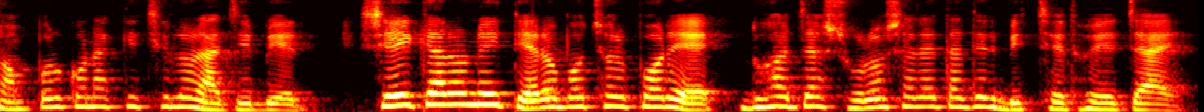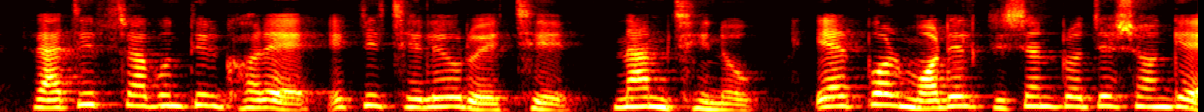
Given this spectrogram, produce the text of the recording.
সম্পর্ক নাকি ছিল রাজীবের? সেই কারণেই তেরো বছর পরে দু হাজার ষোলো সালে তাদের বিচ্ছেদ হয়ে যায়। রাজীব শ্রাবন্তীর ঘরে একটি ছেলেও রয়েছে, নাম ঝিনুক। এরপর মডেল কৃষাণ প্রজের সঙ্গে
